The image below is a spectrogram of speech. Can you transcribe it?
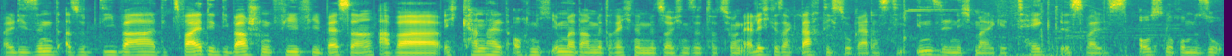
Weil die sind, also die war, die zweite, die war schon viel, viel besser. Aber ich kann halt auch nicht immer damit rechnen mit solchen Situationen. Ehrlich gesagt dachte ich sogar, dass die Insel nicht mal getaked ist, weil es außenrum so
